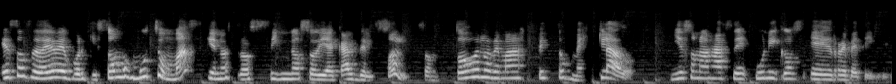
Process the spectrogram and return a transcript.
eso se debe porque somos mucho más que nuestro signo zodiacal del Sol, son todos los demás aspectos mezclados, y eso nos hace únicos e irrepetibles.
